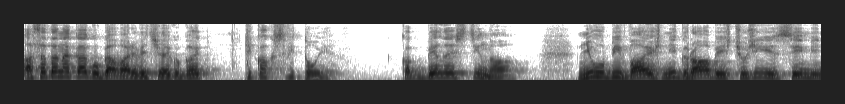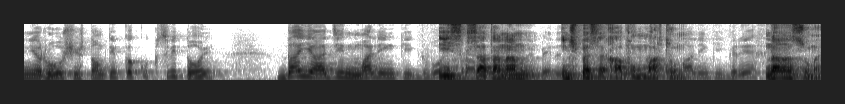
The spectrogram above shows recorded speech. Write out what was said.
А сатана как уговаривает человека? Говорит, ты как святой, как белая стена. Не убиваешь, не грабишь, чужие семьи не рушишь, там ты как святой. Да я один маленький гвоздь. Իսկ սատանան ինչպես է խափում մարդուն։ Նա ասում է.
